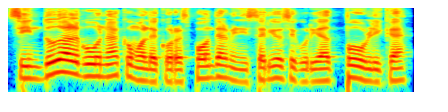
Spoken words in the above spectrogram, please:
Sin duda alguna, como le corresponde al Ministerio de Seguridad Pública,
